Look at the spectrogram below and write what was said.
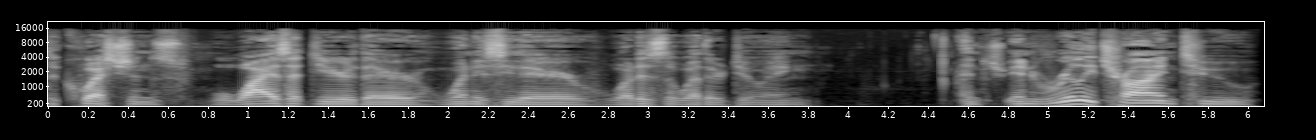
the questions: Well, why is that deer there? When is he there? What is the weather doing? And and really trying to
